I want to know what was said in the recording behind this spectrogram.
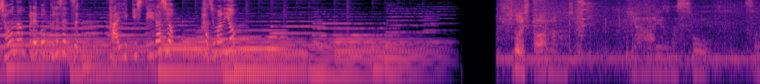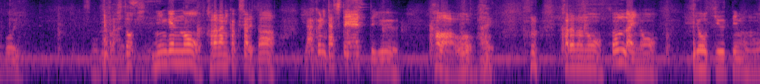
湘南プレポプレゼンツ。退癖シティラジオ。始まるよ。どうですか？今の話。いやーありがとうございますそう。すごい。そう。だから人はいです人間の体に隠された役に立ちてーっていうパワーを、はい。体の本来の要求っていうものを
